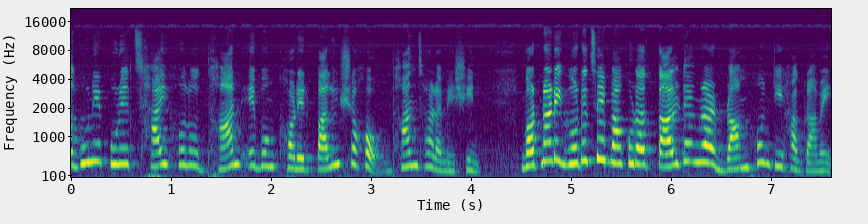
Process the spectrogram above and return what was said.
আগুনে পুড়ে ছাই হলো ধান এবং খড়ের পালুই সহ ধান ঝাড়া মেশিন। ঘটনাটি ঘটেছে বাঁকুড়ার তালডাংরার ব্রাহ্মণটিহা গ্রামে।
